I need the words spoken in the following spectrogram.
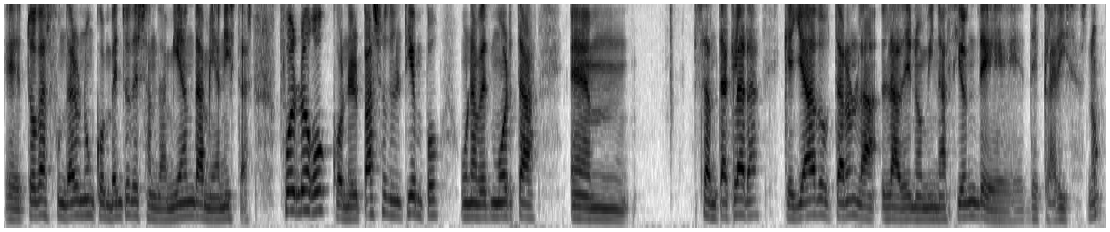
Eh, todas fundaron un convento de San Damián damianistas. Fue luego, con el paso del tiempo, una vez muerta em, Santa Clara, que ya adoptaron la, la denominación de, de clarisas, ¿no?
